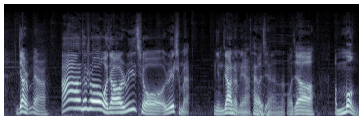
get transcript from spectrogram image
你叫什么名儿啊？啊，他说我叫 Rachel Richman，你们叫什么呀？太有钱了，我叫阿梦，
